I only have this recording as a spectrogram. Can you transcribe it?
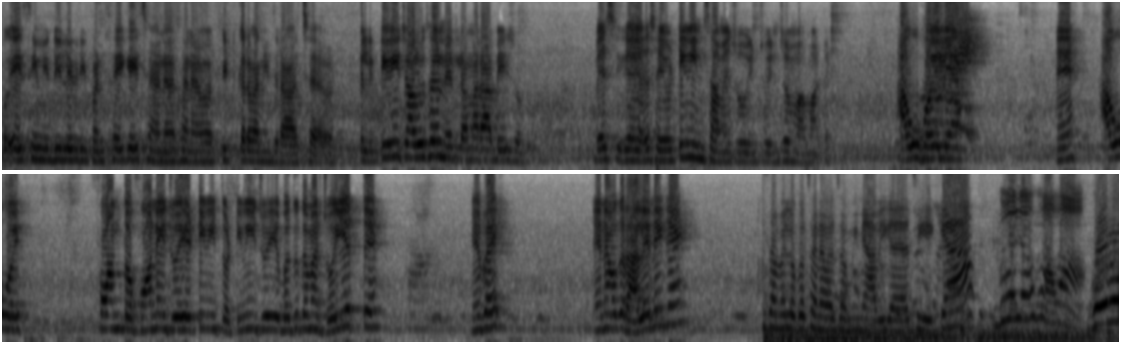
તો એસીની ડિલિવરી પણ થઈ ગઈ છે અને છે ને, હવે ફિટ કરવાની જ રાહ છે હવે. પેલી ટીવી ચાલુ થયું ને, એટલે અમારા આ બે જો બેસી ગયા છે. હવે ટીવીની સામે જોઈને જોઈને જમવા માટે. આવું હોય લ્યા. હે? આવું હોય. ફોન તો ફોને જોઈએ ટીવી તો ટીવી જોઈએ બધું તમારે જોઈએ જ તે. હે ભાઈ? એના વગર હાલે નહીં કઈ? અમે લોકો છે ને હવે જમીને આવી ગયા છીએ. ક્યાં? ગોલો ખાવા. ગોરો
